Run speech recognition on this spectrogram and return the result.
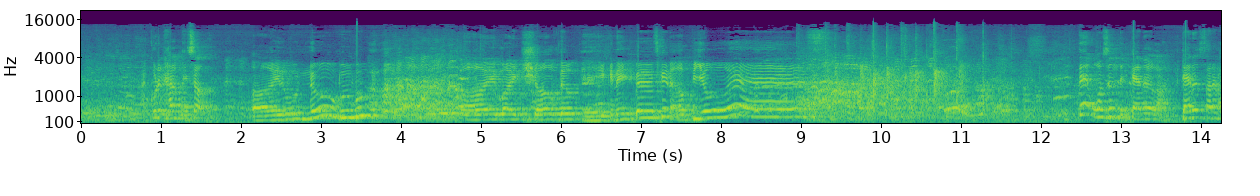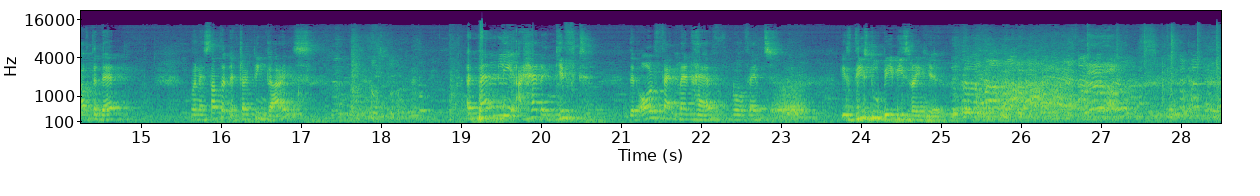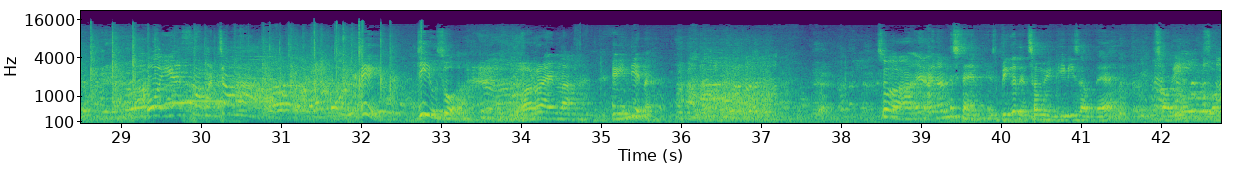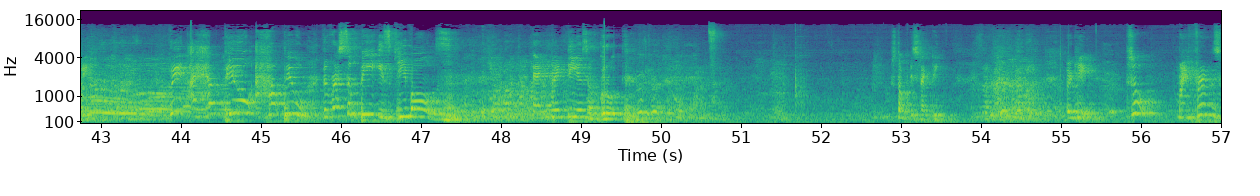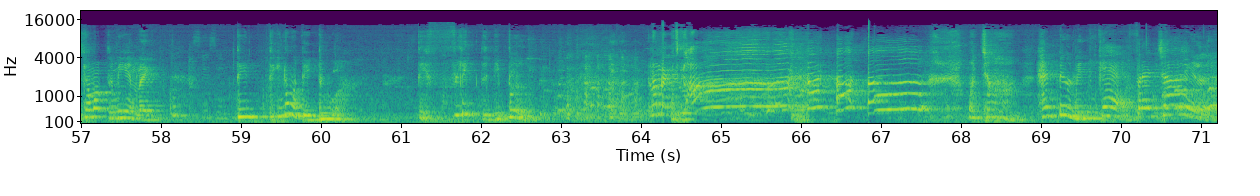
I couldn't help myself. I don't know, boo boo. I might shove the picnic basket up your ass. That wasn't the terror, lah. Terror started after that when I started attracting guys. Apparently, I had a gift that all fat men have, no offense, is these two babies right here. oh yes, macam. Hey, G also. ah? Alright lah. You're Indian ah? So uh, I, I understand it's bigger than some ladies out there. Sorry, sorry. Wait, I help you, I help you. The recipe is ghee balls and 20 years of growth. Stop distracting. Okay, so my friends come up to me and like, they, they- you know what they do? ah? They flick the nipple. And I'm like, ah! Macam, handle with care, fragile.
